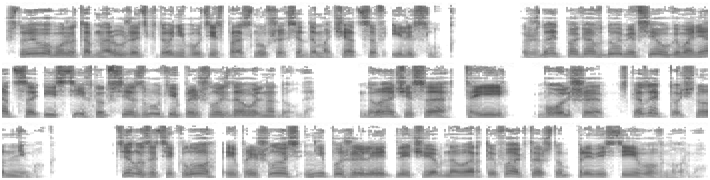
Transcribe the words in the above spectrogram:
что его может обнаружить кто-нибудь из проснувшихся домочадцев или слуг. Ждать, пока в доме все угомонятся и стихнут все звуки, пришлось довольно долго. Два часа, три, больше, сказать точно он не мог. Тело затекло, и пришлось не пожалеть лечебного артефакта, чтобы привести его в норму.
